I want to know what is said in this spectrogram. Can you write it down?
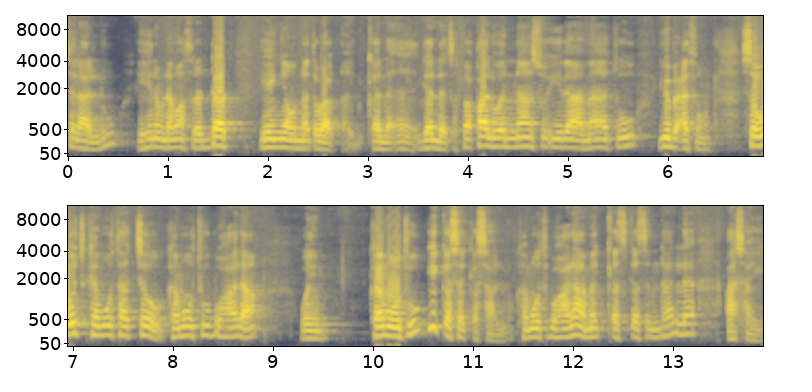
ስላሉ ይህንም ለማስረዳት ይሄኛውን ነጥብ ገለጸ። ፈቃል ወናሱ ኢዛ ማቱ ዩብዓثን ሰዎች ከሞታቸው ከሞቱ በኋላ ወይም ከሞቱ ይቀሰቀሳሉ ከሞት በኋላ መቀስቀስ እንዳለ አሳየ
